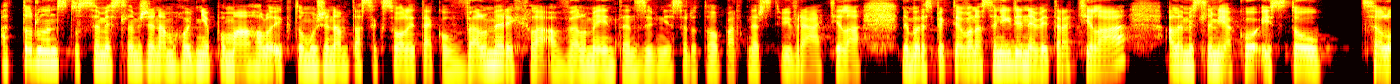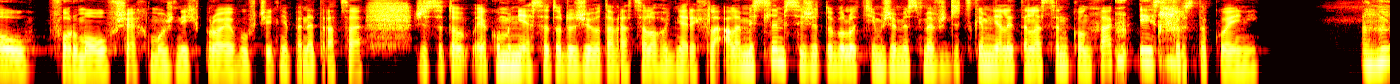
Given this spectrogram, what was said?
A tohle to si myslím, že nám hodně pomáhalo i k tomu, že nám ta sexualita jako velmi rychle a velmi intenzivně se do toho partnerství vrátila, nebo respektive ona se nikdy nevytratila, ale myslím jako i s tou celou formou všech možných projevů, včetně penetrace, že se to, jako mně se to do života vracelo hodně rychle. Ale myslím si, že to bylo tím, že my jsme vždycky měli tenhle ten kontakt i skrz to kojení. Mm-hmm.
